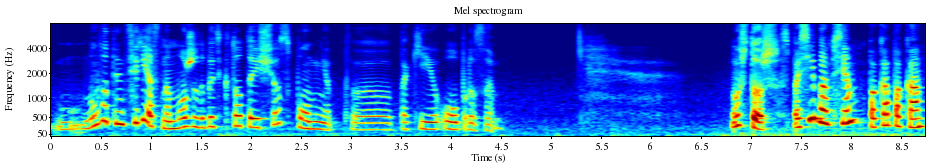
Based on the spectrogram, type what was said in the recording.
ну вот интересно, может быть, кто-то еще вспомнит э, такие образы. Ну что ж, спасибо всем, пока-пока.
